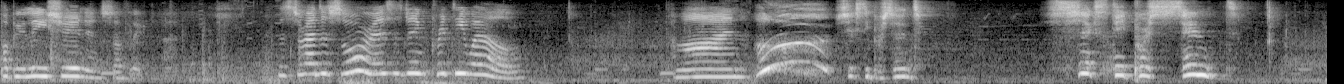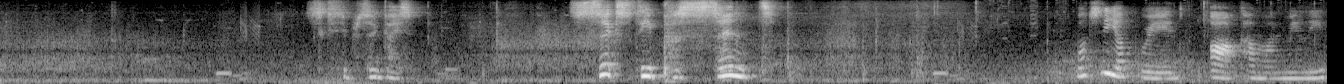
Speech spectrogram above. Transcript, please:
population and stuff like that. The Ceratosaurus is doing pretty well. Come on. 60%. 60%. 60% guys. 60%. What's the upgrade? Ah, come on, really?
